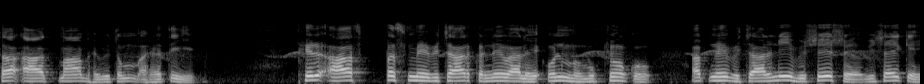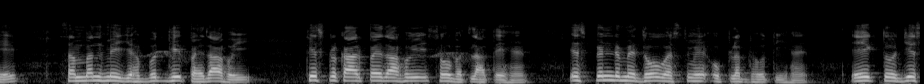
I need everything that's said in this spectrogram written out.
स आत्मा भवितुम अर्ति फिर आपस में विचार करने वाले उन मुमुक्षुओं को अपने विचारणीय विशेष विषय के संबंध में यह बुद्धि पैदा हुई। किस प्रकार पैदा हुई, सो बतलाते हैं। इस पिंड में दो वस्तुएँ उपलब्ध होती हैं। एक तो जिस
